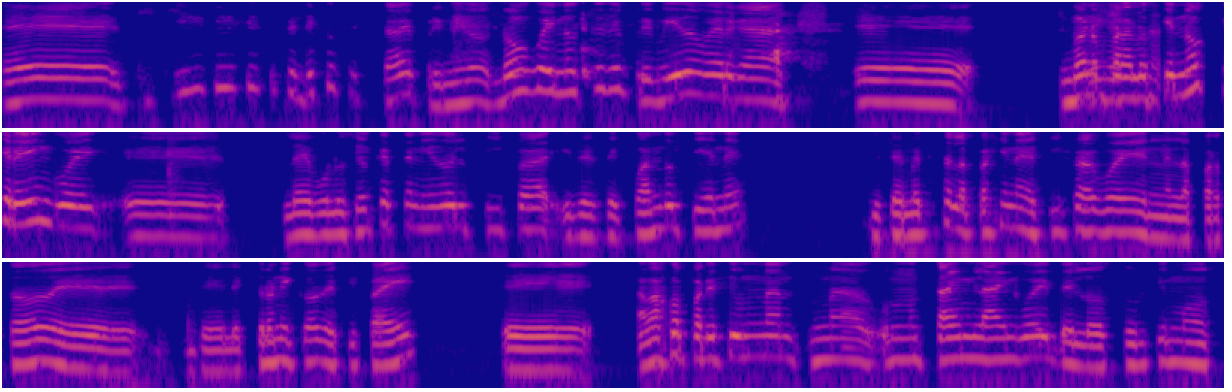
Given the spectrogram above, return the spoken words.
Eh, ¿qué, qué, dice este pendejo que está deprimido? No, güey, no estoy deprimido, verga. Eh, bueno, para los que no creen, güey, eh, la evolución que ha tenido el FIFA y desde cuándo tiene, si te metes a la página de FIFA, güey, en el apartado de, de electrónico de FIFA E, eh, abajo aparece una, una, una timeline, güey, de los últimos,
